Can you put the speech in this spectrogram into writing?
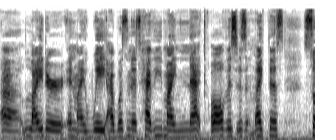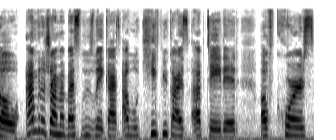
uh, lighter in my weight, I wasn't as heavy. My neck, all this isn't like this. So I'm gonna try my best to lose weight, guys. I will keep you guys updated, of course,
